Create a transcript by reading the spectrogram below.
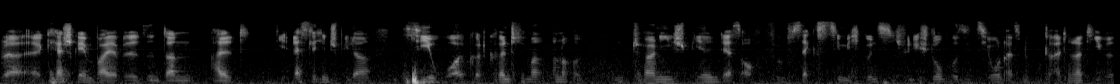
oder äh, Cash-Game-viable sind dann halt die restlichen Spieler. Theo Walcott könnte man noch im Tourney spielen, der ist auch für 5-6 ziemlich günstig für die Sturmposition, also eine gute Alternative.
